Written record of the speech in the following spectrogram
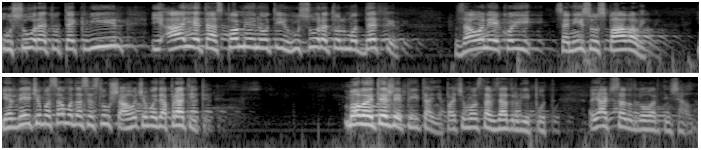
u suratu Tekvir i ajeta spomenutih u suratu Mudefir? za one koji se nisu spavali? Jer nećemo samo da se sluša, hoćemo i da pratite. Malo je teže pitanje, pa ćemo ostaviti za drugi put. A ja ću sad odgovoriti, inša Allah.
